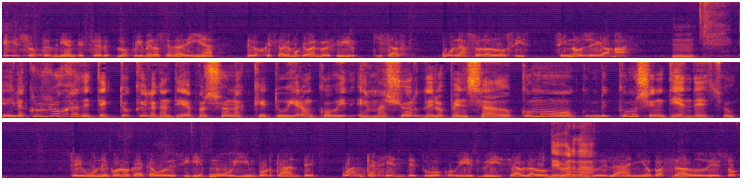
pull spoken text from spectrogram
esos tendrían que ser los primeros en la línea de los que sabemos que van a recibir quizás una sola dosis si no llega más. Mm. Eh, la Cruz Roja detectó que la cantidad de personas que tuvieron COVID es mayor de lo pensado. ¿Cómo, cómo se entiende eso? Se une con lo que acabo de decir y es muy importante. ¿Cuánta gente tuvo COVID, Luis? Se ha hablado todo el año pasado de eso.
